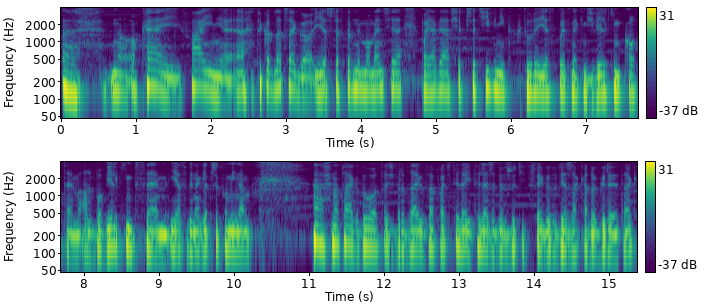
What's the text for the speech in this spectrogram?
ech, no okej, okay, fajnie, ech, tylko dlaczego? I jeszcze w pewnym momencie pojawia się przeciwnik, który jest powiedzmy jakimś wielkim kotem albo wielkim psem i ja sobie nagle przypominam, Ach, no tak, było coś w rodzaju zapłać tyle i tyle, żeby wrzucić swojego zwierzaka do gry, tak?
